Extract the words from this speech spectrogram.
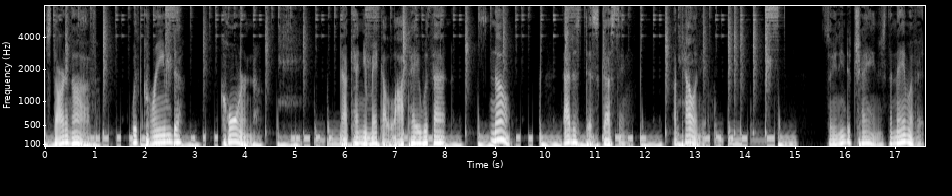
Starting off with creamed corn. Now, can you make a latte with that? No. That is disgusting. I'm telling you. So you need to change the name of it.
